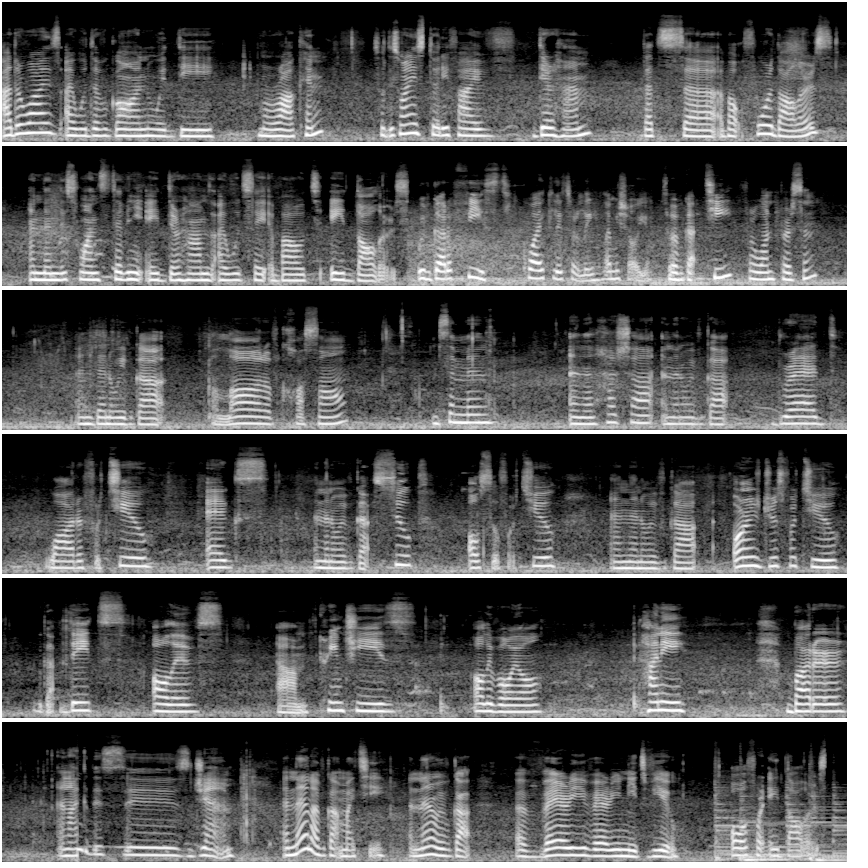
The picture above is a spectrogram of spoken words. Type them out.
Otherwise, I would have gone with the Moroccan. So this one is 35 dirham. That's uh, about four dollars. And then this one, 78 dirhams, I would say about eight dollars. We've got a feast, quite literally. Let me show you. So we've got tea for one person, and then we've got a lot of croissant, msemen, and then harsha, and then we've got bread, water for two, eggs, and then we've got soup, also for two, and then we've got orange juice for two, we've got dates, olives, um, cream cheese, olive oil, honey, butter, and I think this is jam. And then I've got my tea, and then we've got a very, very neat view, all for $8.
